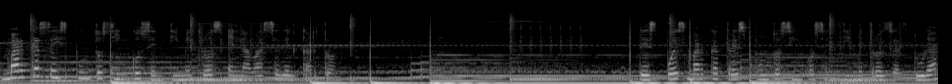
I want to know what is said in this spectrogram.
Marca 6.5 centímetros en la base del cartón. Después marca 3.5 centímetros de altura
